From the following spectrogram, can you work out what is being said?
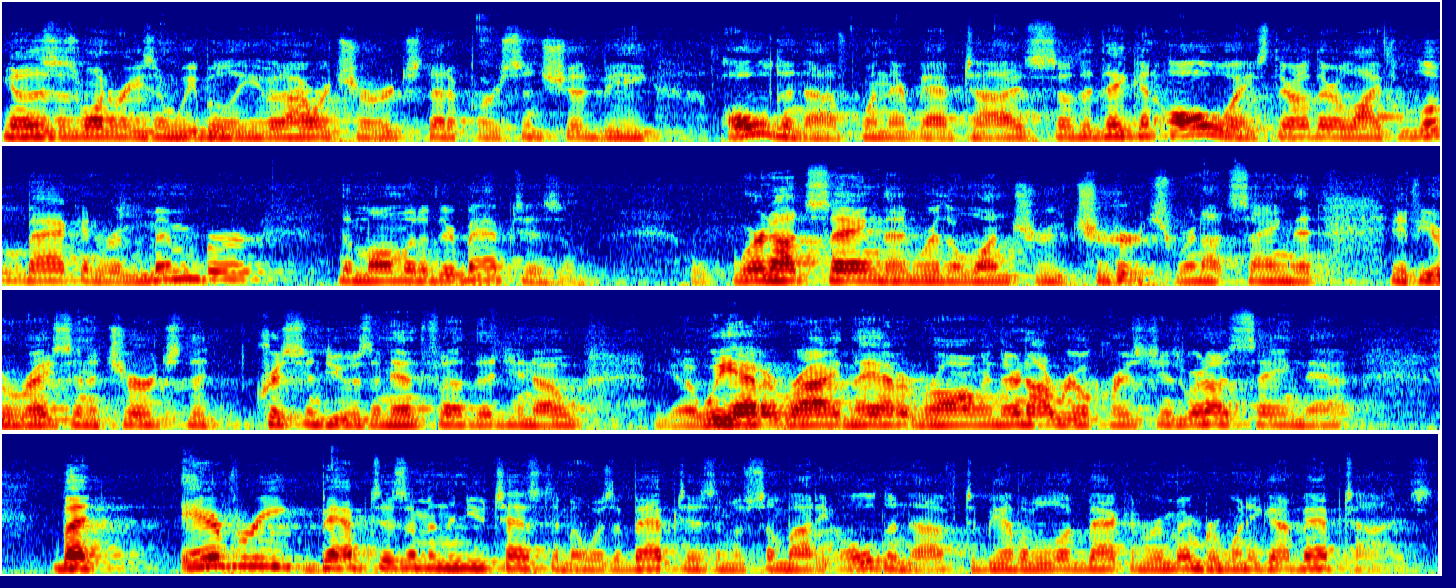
You know, this is one reason we believe at our church that a person should be old enough when they're baptized so that they can always, throughout their life, look back and remember the moment of their baptism. We're not saying that we're the one true church. We're not saying that if you were raised in a church that christened you as an infant, that, you know, you know, we have it right and they have it wrong and they're not real Christians. We're not saying that. But every baptism in the New Testament was a baptism of somebody old enough to be able to look back and remember when he got baptized.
